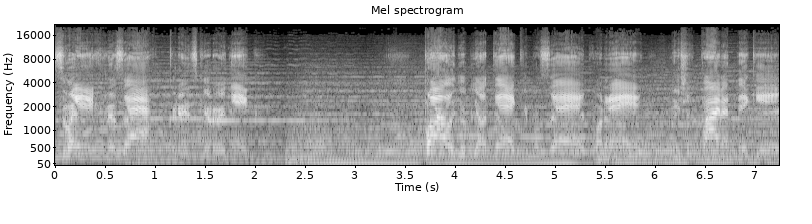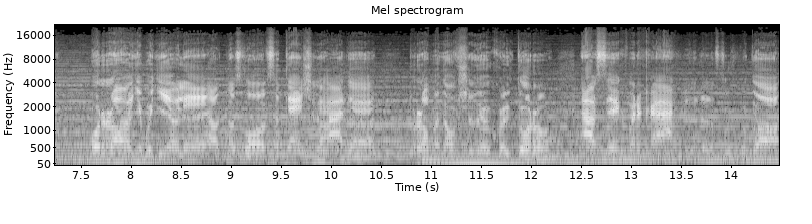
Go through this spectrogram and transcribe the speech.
Своїх низах український руйнік Пали бібліотеки, музеї, двори, нищать пам'ятники, муровані будівлі, одно слово, все те, що нагадує про минувшину культуру. А в своїх верхах на службу до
